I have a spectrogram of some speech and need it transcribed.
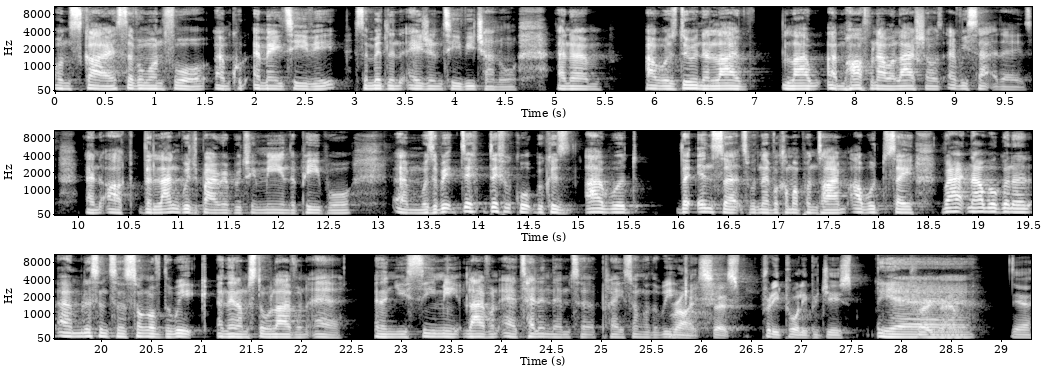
on Sky Seven One Four um called MATV. It's a Midland Asian TV channel, and um I was doing a live live um half an hour live shows every Saturdays, and our, the language barrier between me and the people um was a bit dif- difficult because I would the inserts would never come up on time. I would say, right now we're gonna um listen to the song of the week, and then I'm still live on air. And then you see me live on air telling them to play song of the week. Right, so it's pretty poorly produced Yeah. program. Yeah.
